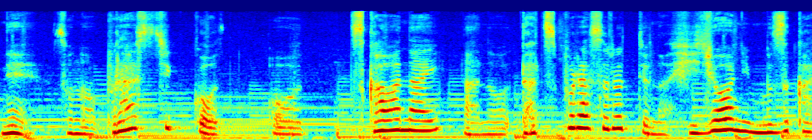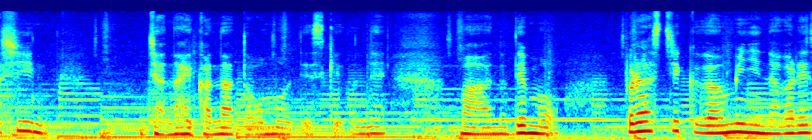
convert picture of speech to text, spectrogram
ねそのプラスチックを使わないあの脱プラするっていうのは非常に難しいんじゃないかなと思うんですけどね。まあ、あのでもプラスチックが海に流れ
